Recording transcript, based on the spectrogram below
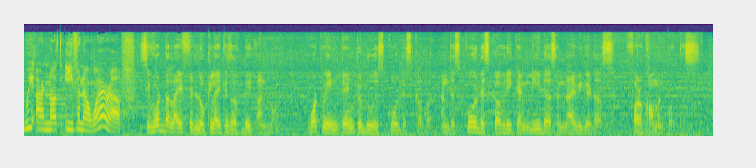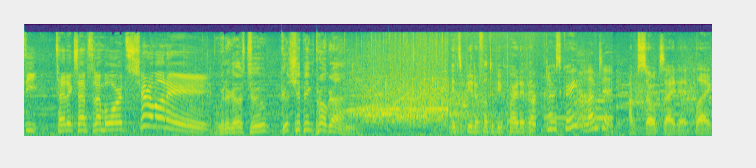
we are not even aware of. See, what the life will look like is a big unknown. What we intend to do is co-discover, and this co-discovery can lead us and navigate us for a common purpose. The TEDx Amsterdam Awards ceremony! The winner goes to Good Shipping Program. It's beautiful to be part of it. It was great. I loved it. I'm so excited. Like,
